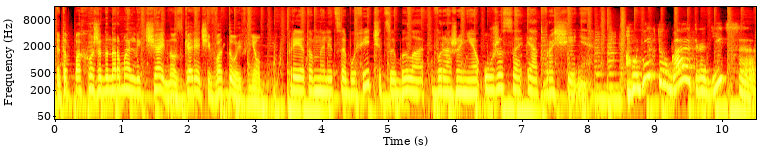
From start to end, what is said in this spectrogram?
Это похоже на нормальный чай, но с горячей водой в нем. При этом на лице буфетчицы было выражение ужаса и отвращения. У них другая традиция.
